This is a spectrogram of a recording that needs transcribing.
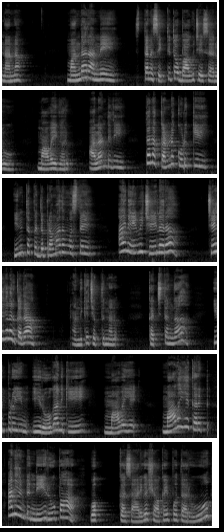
నాన్న మందారాన్ని తన శక్తితో బాగు చేశారు మావయ్య గారు. అలాంటిది తన కన్న కొడుక్కి ఇంత పెద్ద ప్రమాదం వస్తే ఆయన ఏమీ చేయలేరా? చేయగలరు కదా? అందుకే చెప్తున్నాను. ఖచ్చితంగా. ఇప్పుడు ఈ ఈ రోగానికి మావయ్యే మావయ్యే కరెక్ట్ అని అంటుంది రూప. ఒక్కసారిగా షాక్ అయిపోతారు.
